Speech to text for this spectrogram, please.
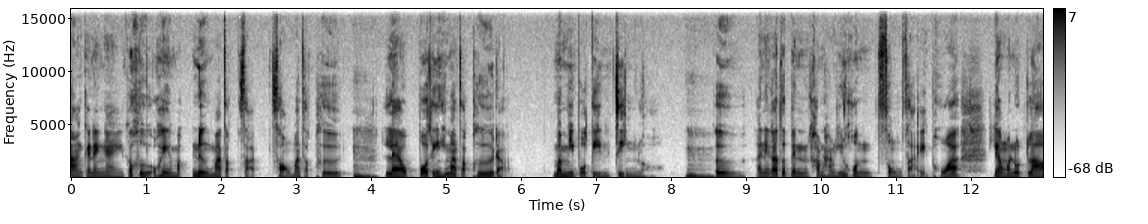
ต่างกันยังไง ก็คือโอเคหนึ่งมาจากสัตว์สองมาจากพืชอืมแล้วโปรตีนที่มาจากพืชอะมันมีโปรตีนจริงเหรออืมเออ อันนี้ก็จะเป็นคำถามที่ทุกคนสงสัย เพราะว่าอย่างมนุษย์เรา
